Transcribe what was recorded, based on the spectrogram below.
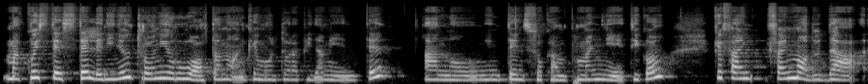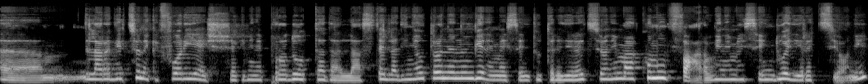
Ma queste stelle di neutroni ruotano anche molto rapidamente hanno un intenso campo magnetico che fa in, fa in modo da ehm, la radiazione che fuoriesce, che viene prodotta dalla stella di neutroni, non viene messa in tutte le direzioni, ma come un faro, viene messa in due direzioni.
